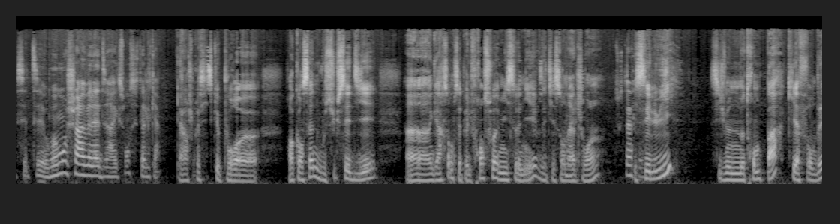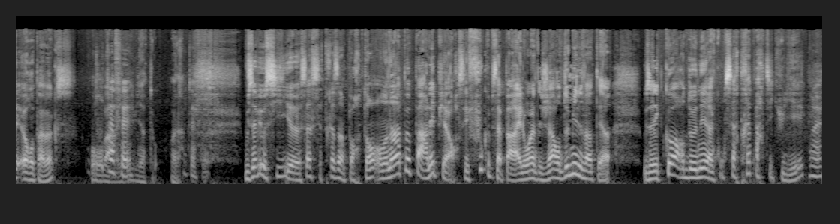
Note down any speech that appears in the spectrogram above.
c'était au moment où je suis arrivée à la direction, c'était le cas. Alors, je précise que pour euh, Rock en scène, vous succédiez à un garçon qui s'appelle François Missonnier. Vous étiez son Oui. adjoint. Tout à Et fait. c'est lui, si je ne me trompe pas, qui a fondé Europavox. Tout va à arriver fait. bientôt. Voilà. Tout à fait. Vous avez aussi, euh, ça c'est très important, on en a un peu parlé, puis alors c'est fou comme ça paraît loin déjà, en 2021, vous avez coordonné un concert très particulier Ouais.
